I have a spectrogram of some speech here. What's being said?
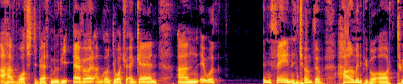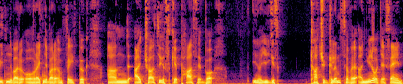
I have watched the best movie ever, I'm going to watch it again. And it was insane in terms of how many people are tweeting about it or writing about it on Facebook. And I try to skip past it, but you know, you just catch a glimpse of it and you know what they're saying,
